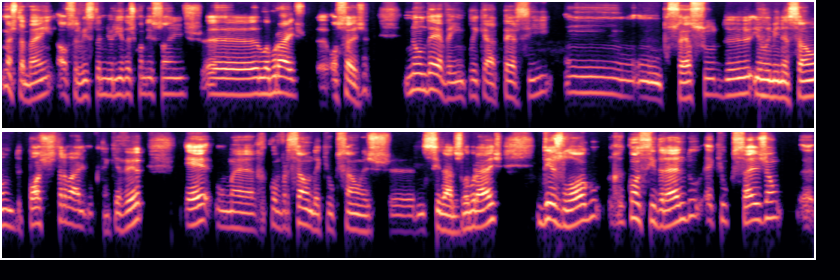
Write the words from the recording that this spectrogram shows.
mas também ao serviço da melhoria das condições laborais. ou seja, não devem implicar per si um, um processo de eliminação de postos de trabalho. O que tem que haver é uma reconversão daquilo que são as eh, necessidades laborais, desde logo reconsiderando aquilo que sejam, eh,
